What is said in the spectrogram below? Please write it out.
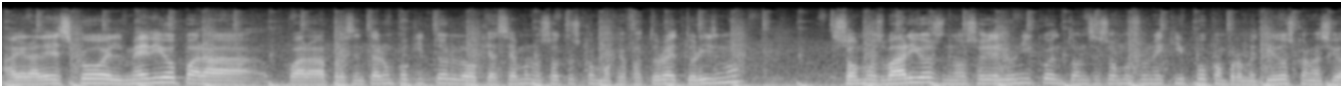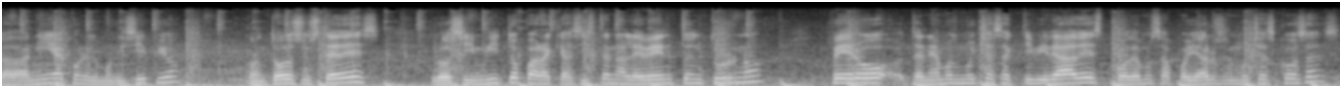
Agradezco el medio para, para presentar un poquito lo que hacemos nosotros como jefatura de turismo. Somos varios, no soy el único, entonces somos un equipo comprometidos con la ciudadanía, con el municipio con todos ustedes. Los invito para que asistan al evento en turno, pero tenemos muchas actividades, podemos apoyarlos en muchas cosas.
